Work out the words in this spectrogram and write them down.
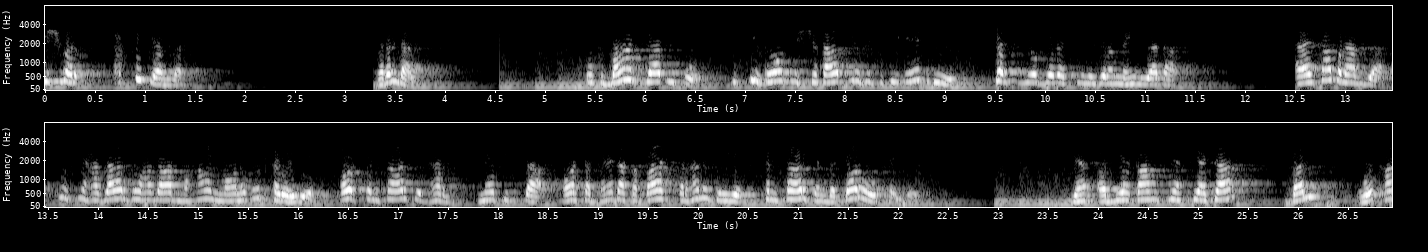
ईश्वर भक्ति के अंदर बदल डाला। उस बाँस जाति को, जिसकी गोद में शताब्दियों से किसी एक भी चर्च योग्य व्यक्ति ने जन्म नहीं लिया था ऐसा बना दिया कि उसमें हज़ार, दो हज़ार महान मानव उठ खड़े हुए और संसार के धर्म, नैतिकता और सभ्यता का पाठ पढ़ाने के लिए संसार के अंदर चारों उठ खड़े यह और यह काम उसने अत्याचार बल धोखा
